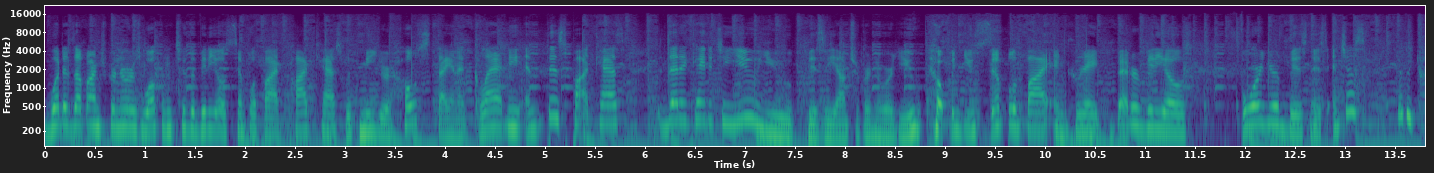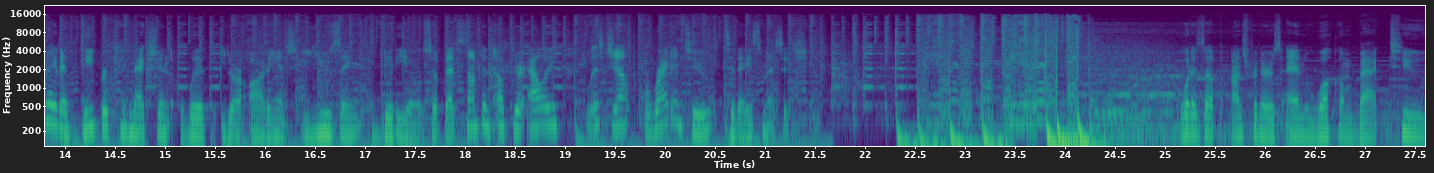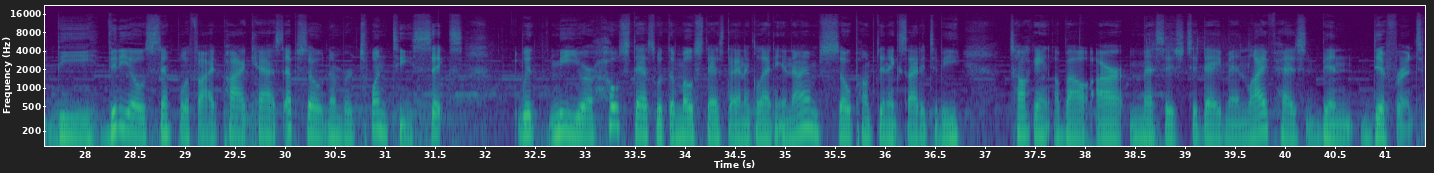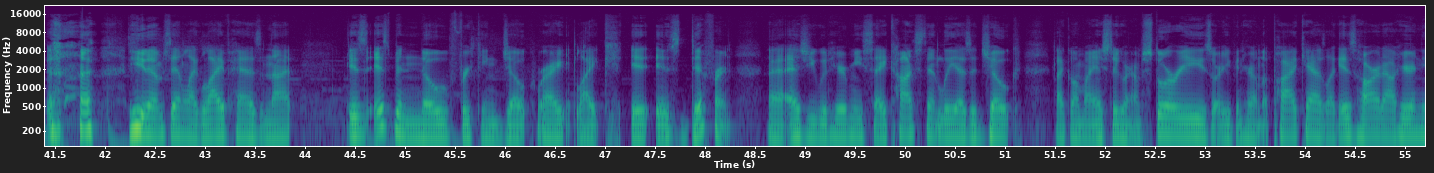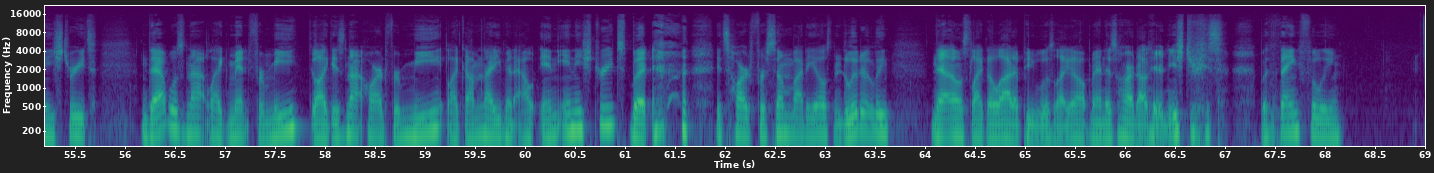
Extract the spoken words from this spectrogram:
What is up, entrepreneurs? Welcome to the Video Simplified podcast with me, your host, Diana Gladney. And this podcast is dedicated to you, you busy entrepreneur, you, helping you simplify and create better videos for your business and just really create a deeper connection with your audience using video. So, if that's something up your alley, let's jump right into today's message. What is up, entrepreneurs, and welcome back to the Video Simplified podcast, episode number 26. With me, your hostess with the mostess, Diana Gladney, and I am so pumped and excited to be talking about our message today, man. Life has been different. you know what I'm saying? Like, life has not it's, it's been no freaking joke, right? Like it is different, uh, as you would hear me say constantly as a joke, like on my Instagram stories or even here on the podcast. Like it's hard out here in these streets. That was not like meant for me. Like it's not hard for me. Like I'm not even out in any streets, but it's hard for somebody else. And literally, now it's like a lot of people. It's like, oh man, it's hard out here in these streets. But thankfully,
